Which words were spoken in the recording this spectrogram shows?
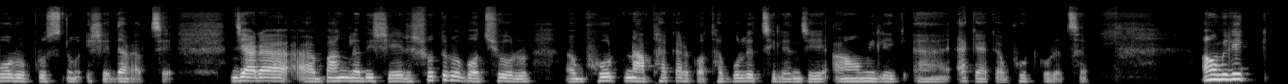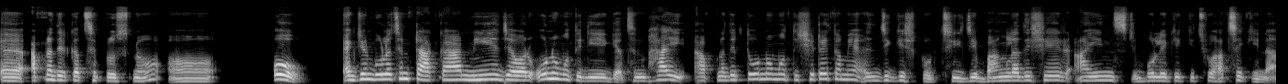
বড় প্রশ্ন এসে দাঁড়াচ্ছে। যারা বাংলাদেশের ১৭ বছর ভোট না থাকার কথা বলেছিলেন যে আওয়ামী লীগ একা, একা ভোট করেছে। আওয়ামী লীগ আপনাদের কাছে প্রশ্ন ও একজন বলেছেন, টাকা নিয়ে যাওয়ার অনুমতি নিয়ে গেছেন। ভাই, আপনাদের তো অনুমতি, সেটাই তো আমি জিজ্ঞেস করছি যে বাংলাদেশের আইন বলে কি কিছু আছে কিনা?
